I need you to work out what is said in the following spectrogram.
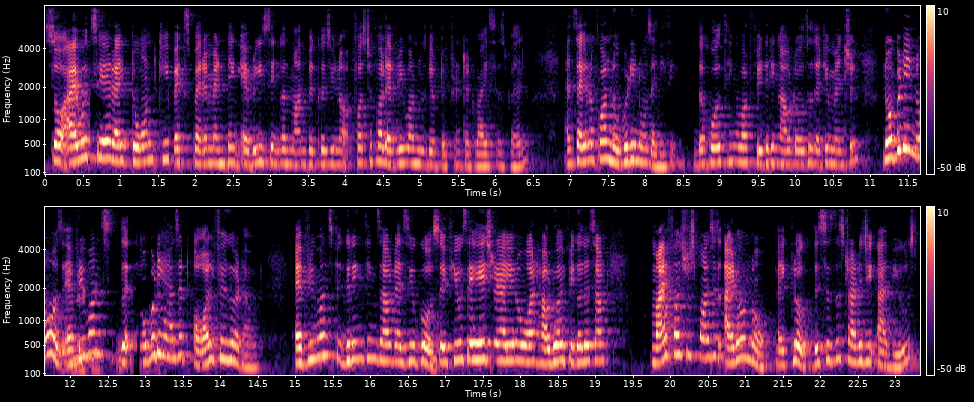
So I would say like don't keep experimenting every single month because you know first of all everyone will give different advice as well. And second of all nobody knows anything. The whole thing about figuring out also that you mentioned, nobody knows. Exactly. Everyone's the, nobody has it all figured out. Everyone's figuring things out as you go. So if you say, "Hey Shreya, you know what? How do I figure this out?" My first response is, I don't know. Like, look, this is the strategy I've used.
